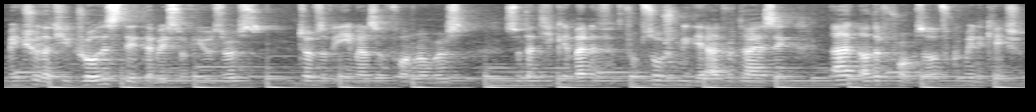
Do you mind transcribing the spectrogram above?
Make sure that you grow this database of users in terms of emails or phone numbers so that you can benefit from social media advertising and other forms of communication.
